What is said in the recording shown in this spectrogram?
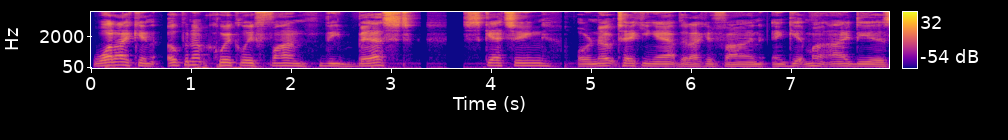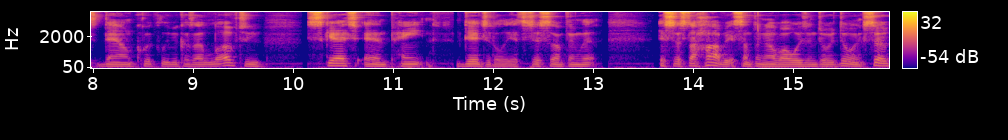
what I can open up quickly, find the best sketching or note taking app that I can find, and get my ideas down quickly because I love to sketch and paint digitally. It's just something that it's just a hobby. It's something I've always enjoyed doing. So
